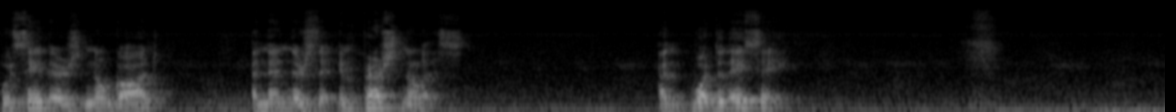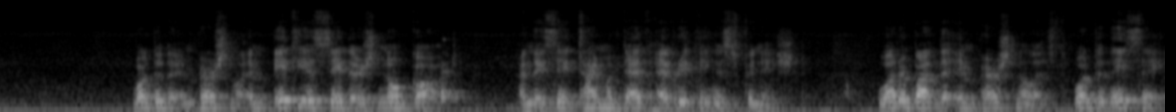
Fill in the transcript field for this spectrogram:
who say there's no God, and then there's the impersonalists. And what do they say? What do the impersonal atheists say? There's no God, and they say time of death everything is finished. What about the impersonalists? What do they say?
